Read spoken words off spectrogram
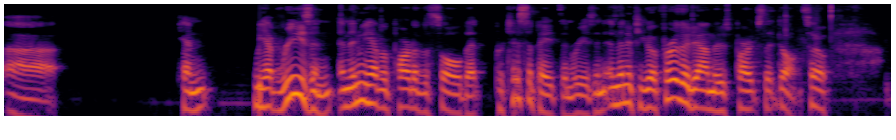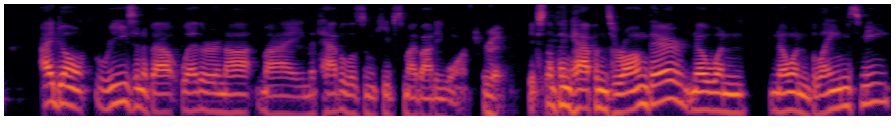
uh, can. We have reason, and then we have a part of the soul that participates in reason, and then if you go further down, there's parts that don't. So. I don't reason about whether or not my metabolism keeps my body warm Right. if something happens wrong there, no one no one blames me.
